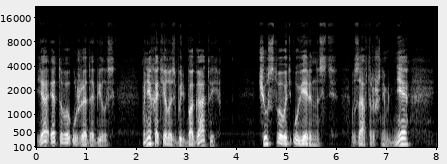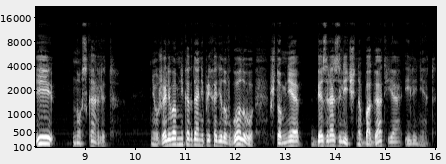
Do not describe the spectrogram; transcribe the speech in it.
я этого уже добилась. Мне хотелось быть богатой, чувствовать уверенность в завтрашнем дне и... Но, Скарлетт, неужели вам никогда не приходило в голову, что мне безразлично, богат я или нет?»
